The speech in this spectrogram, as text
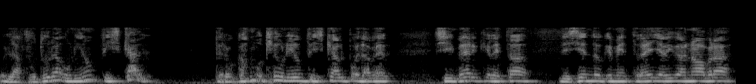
la futura unión fiscal. Pero ¿cómo que unión fiscal puede haber si Merkel está diciendo que mientras ella viva no habrá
